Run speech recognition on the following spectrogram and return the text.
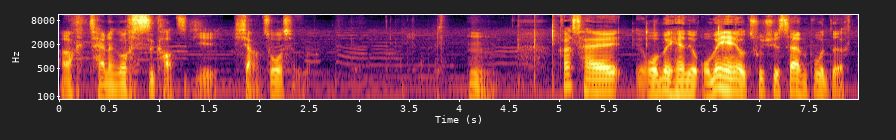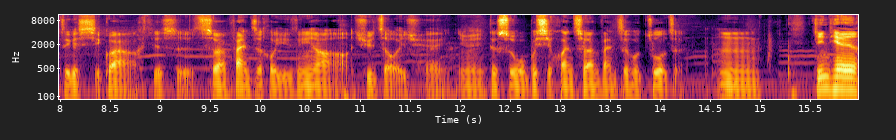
啊，才能够思考自己想做什么。嗯，刚才我每天就我每天有出去散步的这个习惯啊，就是吃完饭之后一定要去走一圈，因为这是我不喜欢吃完饭之后坐着。嗯，今天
